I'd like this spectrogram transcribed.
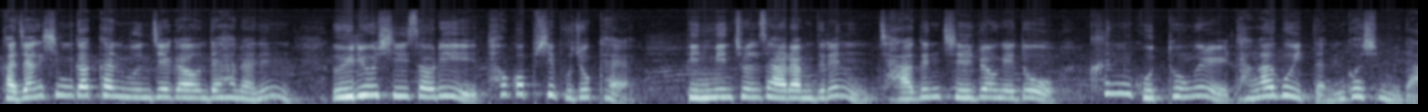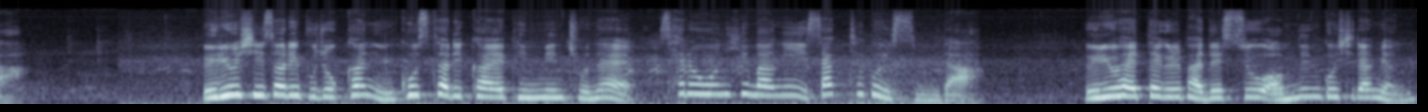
가장 심각한 문제 가운데 하나는 의료 시설이 턱없이 부족해 빈민촌 사람들은 작은 질병에도 큰 고통을 당하고 있다는 것입니다. 의료시설이 부족한 코스타리카의 빈민촌에 새로운 희망이 싹트고 있습니다. 의료 혜택을 받을 수 없는 곳이라면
